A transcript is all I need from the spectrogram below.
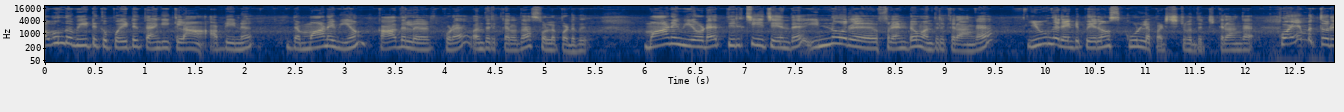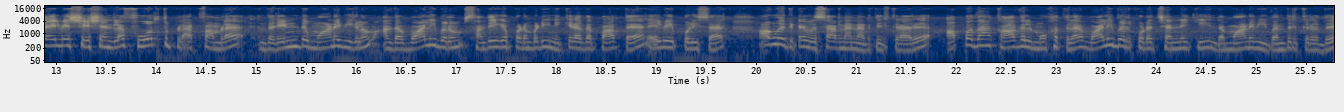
அவங்க வீட்டுக்கு போயிட்டு தங்கிக்கலாம் அப்படின்னு இந்த மாணவியும் காதலர் கூட வந்திருக்கிறதா சொல்லப்படுது. மாணவியோட திருச்சியை சேர்ந்த இன்னொரு ஃப்ரெண்டும் வந்திருக்கிறாங்க. இவங்க ரெண்டு பேரும் ஸ்கூலில் படிச்சுட்டு வந்துட்டுருக்குறாங்க. கோயம்புத்தூர் ரயில்வே ஸ்டேஷனில் ஃபோர்த்து பிளாட்ஃபார்மில் இந்த ரெண்டு மாணவிகளும் அந்த வாலிபரும் சந்தேகப்படும்படி நிற்கிறத பார்த்த ரயில்வே போலீஸார் அவங்கக்கிட்ட விசாரணை நடத்தியிருக்கிறாரு. அப்போ தான் காதல் முகத்தில் வாலிபர் கூட சென்னைக்கு இந்த மாணவி வந்திருக்கிறது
